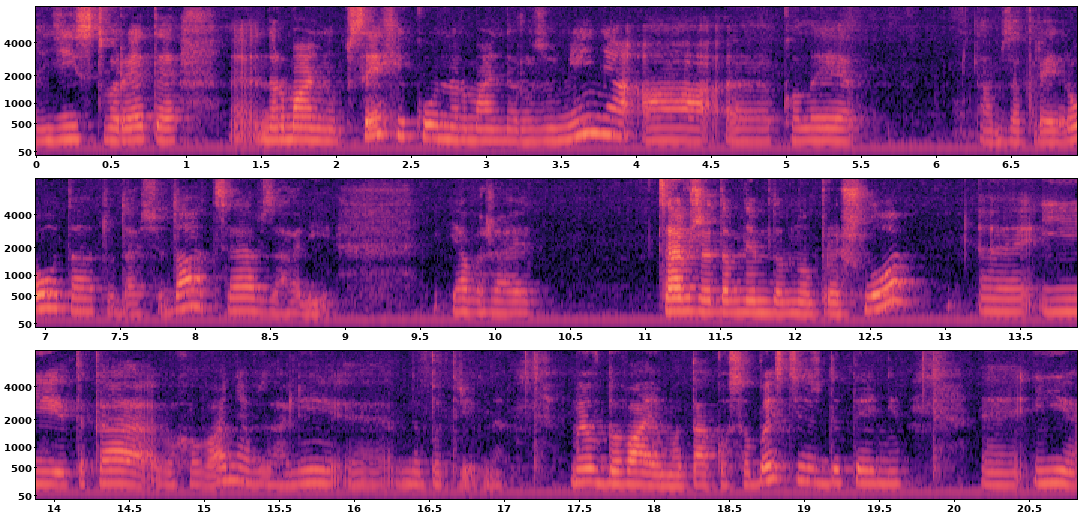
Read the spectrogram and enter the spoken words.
їй створити нормальну психіку, нормальне розуміння, а коли там закрий рота, туди-сюди, це взагалі, я вважаю, це вже давним-давно пройшло, е, і таке виховання взагалі е, не потрібне. Ми вбиваємо так особистість в дитині. е, І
